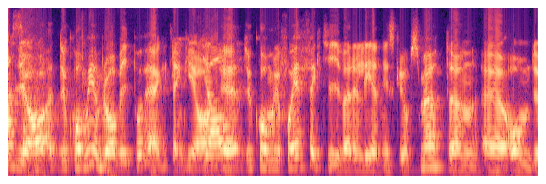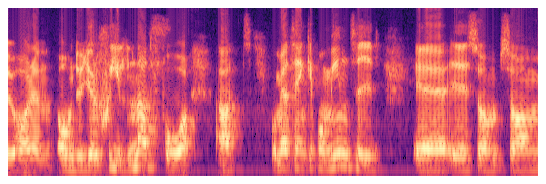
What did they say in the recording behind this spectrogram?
Alltså, ja, du kommer ju en bra bit på väg, tänker jag. Ja. Eh, du kommer ju få effektivare ledningsgruppsmöten eh, om, du har en, om du gör skillnad på att... Om jag tänker på min tid eh, som, som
